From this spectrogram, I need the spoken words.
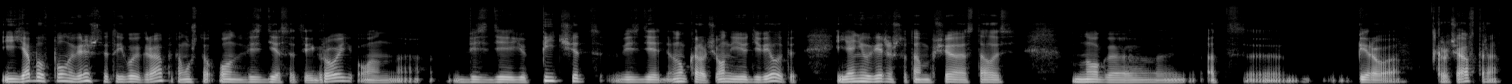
И я был в полной уверенности, что это его игра, потому что он везде с этой игрой, он везде ее питчит, везде, ну, короче, он ее девелопит. И я не уверен, что там вообще осталось много от э, первого короче, автора,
